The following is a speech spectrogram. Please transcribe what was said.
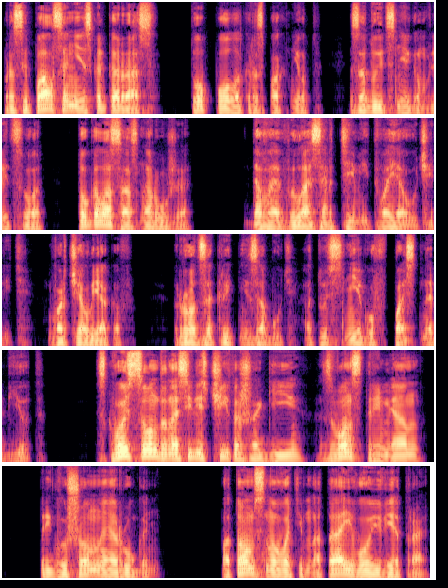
Просыпался несколько раз. То полок распахнет, задует снегом в лицо, то голоса снаружи. «Давай, вылазь, Артемий, твоя очередь», — ворчал Яков. «Рот закрыть не забудь, а то снегу впасть набьет». Сквозь сон доносились чьи-то шаги, звон стремян, приглушенная ругань. Потом снова темнота и вой ветра.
